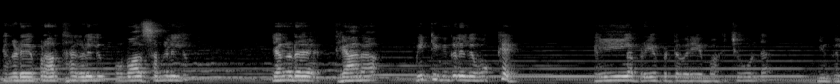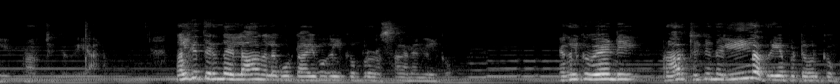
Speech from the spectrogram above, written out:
ഞങ്ങളുടെ പ്രാർത്ഥനകളിലും ഉപവാസങ്ങളിലും ഞങ്ങളുടെ ധ്യാന മീറ്റിങ്ങുകളിലും ഒക്കെ എല്ലാ പ്രിയപ്പെട്ടവരെയും വഹിച്ചുകൊണ്ട് ഞങ്ങൾ പ്രാർത്ഥിക്കുകയാണ്. നൽകിത്തരുന്ന എല്ലാ നല്ല കൂട്ടായ്മകൾക്കും പ്രോത്സാഹനങ്ങൾക്കും ഞങ്ങൾക്ക് വേണ്ടി പ്രാർത്ഥിക്കുന്ന എല്ലാ പ്രിയപ്പെട്ടവർക്കും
